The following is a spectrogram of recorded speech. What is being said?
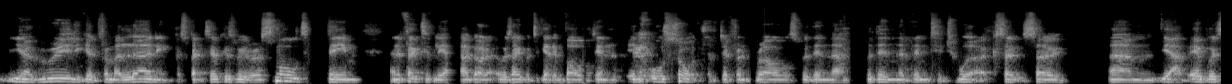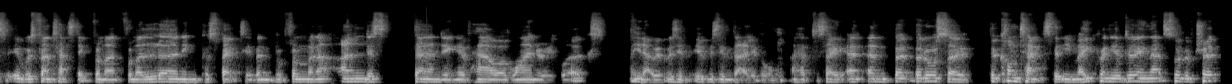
you know, really good from a learning perspective because we were a small team, and effectively, I got I was able to get involved in in all sorts of different roles within the within the vintage work. So, so um, yeah, it was it was fantastic from a from a learning perspective and from an understanding of how a winery works you know, it was it was invaluable, I have to say, and and but but also the contacts that you make when you're doing that sort of trip.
